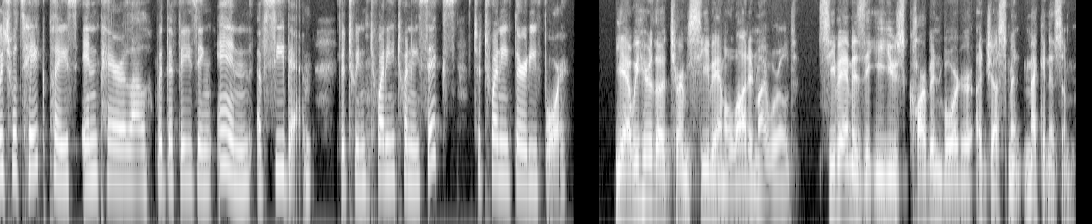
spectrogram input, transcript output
which will take place in parallel with the phasing in of CBAM between 2026 to 2034. Yeah, we hear the term CBAM a lot in my world. CBAM is the EU's carbon border adjustment mechanism.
